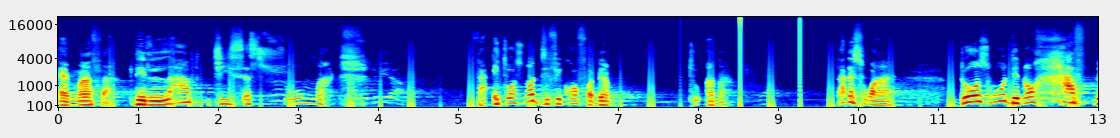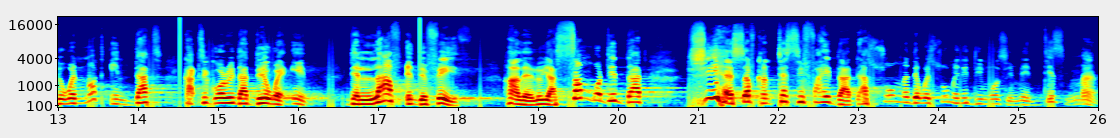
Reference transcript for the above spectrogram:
and Martha, they loved Jesus so much that it was not difficult for them to honor. That is why those who did not have, they were not in that category that they were in. They love in the faith. Hallelujah. Somebody that she herself can testify that there, so many, there were so many demons in me. This man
